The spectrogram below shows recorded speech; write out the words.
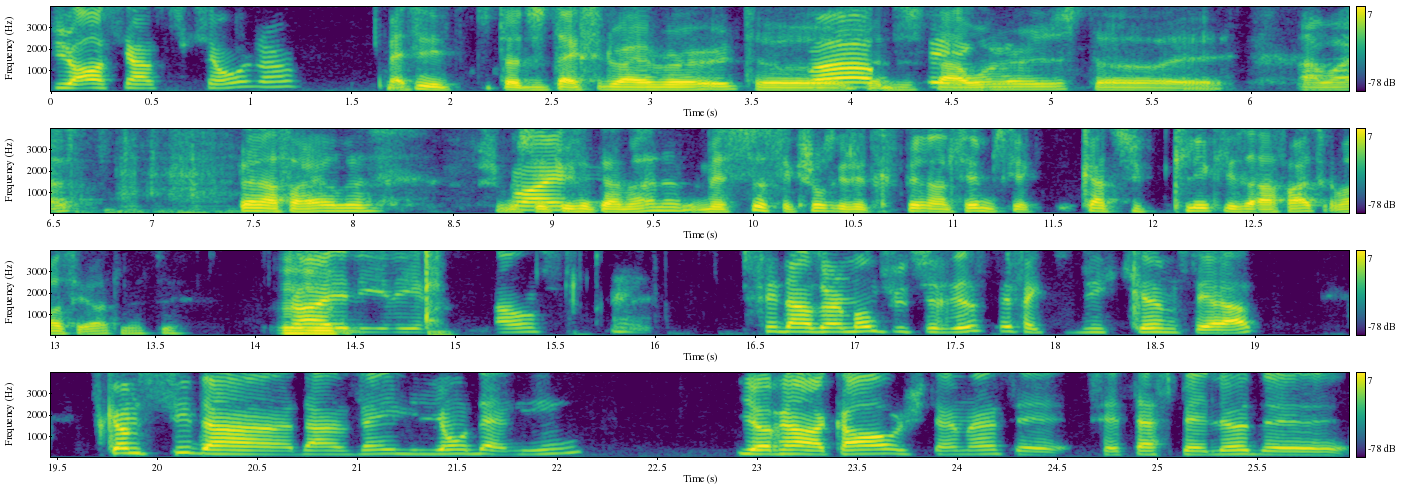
genre science-fiction, genre? ben, tu sais, t'as du Taxi Driver, t'as Wow, t'as du Star Wars, t'as euh, Star Wars. plein d'affaires. Là. Je me souviens Ouais. plus exactement. Là. Mais ça, c'est quelque chose que j'ai trippé dans le film, parce que quand tu cliques les affaires, tu commences à hot. Là, tu sais. Mhm. Ouais, les, les références. C'est dans un monde futuriste, fait que tu dis crime, c'est hot. C'est comme si dans, dans 20 millions d'années, il y aurait encore justement ce- cet aspect-là de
